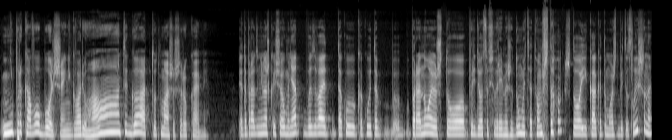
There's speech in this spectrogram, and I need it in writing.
ни про кого больше. Я не говорю «а, ты гад, тут машешь руками». Это, правда, немножко еще у меня вызывает такую какую-то э, паранойю, что придется все время же думать о том, что, что и как это может быть услышано,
